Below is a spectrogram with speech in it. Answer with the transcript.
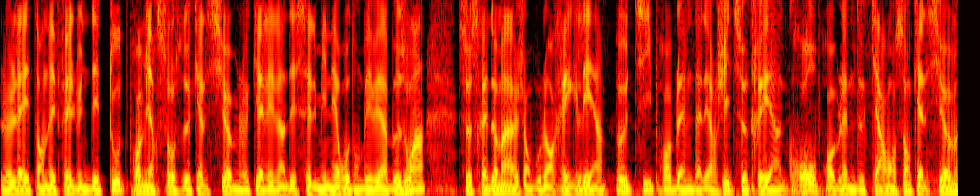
Le lait est en effet l'une des toutes premières sources de calcium, lequel est l'un des sels minéraux dont bébé a besoin. Ce serait dommage, en voulant régler un petit problème d'allergie, de se créer un gros problème de carence en calcium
